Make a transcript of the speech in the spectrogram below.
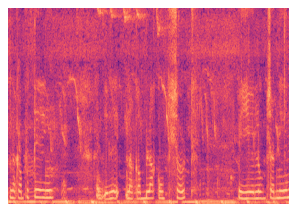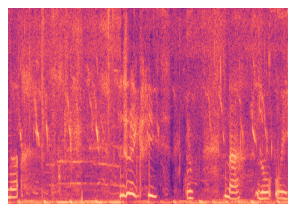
Nakaputing. Dili, naka-black of short. Yellow sa nina. Guys. Na, luoy.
